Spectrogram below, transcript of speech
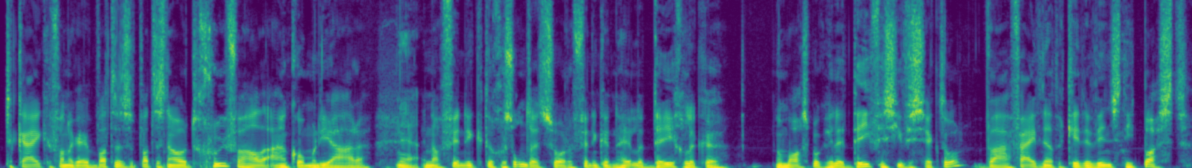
te kijken van oké, wat, is, wat is nou het groeiverhaal de aankomende jaren? Ja. En dan vind ik de gezondheidszorg vind ik een hele degelijke, normaal gesproken hele defensieve sector, waar 35 keer de winst niet past.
